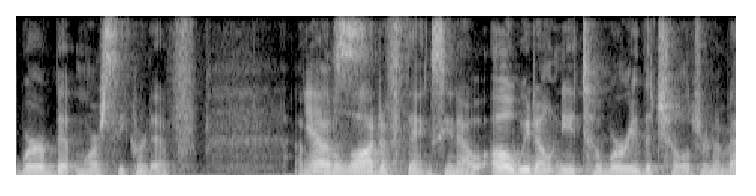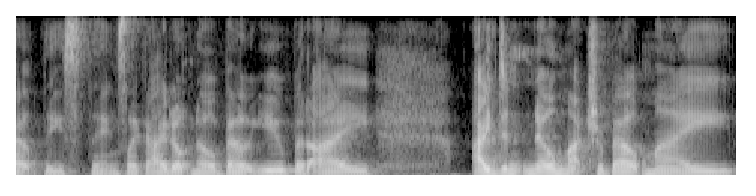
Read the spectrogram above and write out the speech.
were a bit more secretive about yes. a lot of things. You know, oh, we don't need to worry the children about these things. Like I don't know about you, but I I didn't know much about my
